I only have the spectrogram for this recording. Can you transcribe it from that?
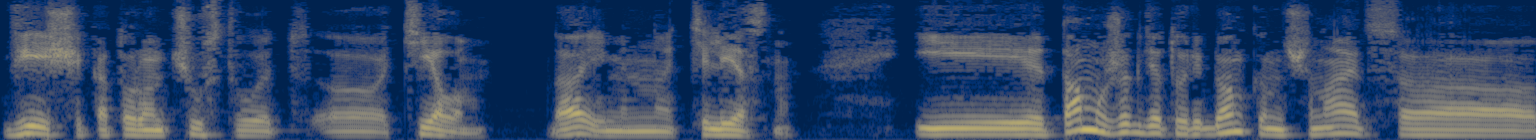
вещи, которые он чувствует э, телом, да, именно телесно. И там уже где-то у ребенка начинается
